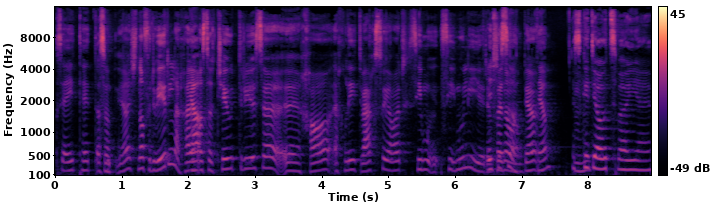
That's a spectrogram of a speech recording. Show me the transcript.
gesagt hat. Also, Ja, ist noch verwirrlich. Ja. Also die Schilddrüse äh, kann ein bisschen die Wechseljahre simu simulieren. ist es so? Ja. Ja. Es gibt ja auch zwei, äh,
